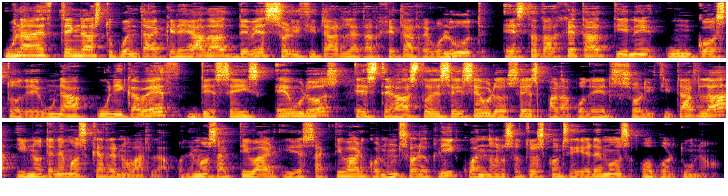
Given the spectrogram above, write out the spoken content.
Una vez tengas tu cuenta creada, debes solicitar la tarjeta Revolut. Esta tarjeta tiene un costo de una única vez de 6 euros. Este gasto de 6 euros es para poder solicitarla y no tenemos que renovarla. Podemos activar y desactivar con un solo clic cuando nosotros consideremos oportuno.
